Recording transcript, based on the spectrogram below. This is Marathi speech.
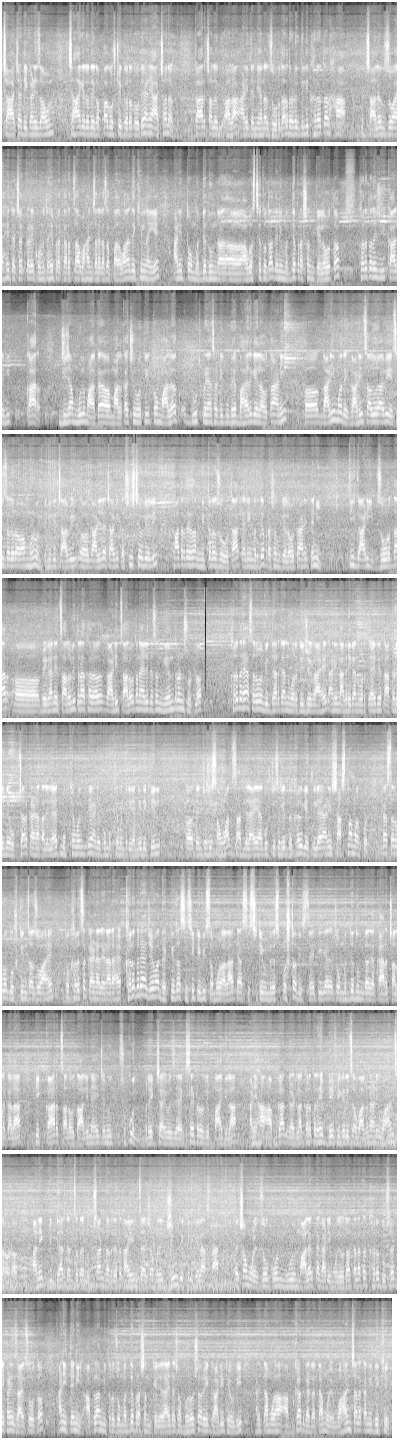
चहाच्या ठिकाणी जाऊन चहा घेत होते गप्पा गोष्टी करत होते आणि अचानक कार चालक आला आणि त्यांनी यांना जोरदार धडक दिली. खरं तर हा चालक जो आहे त्याच्याकडे कोणत्याही प्रकारचा वाहन चालकाचा परवाना देखील नाही आहे आणि तो मद्यधुंद अवस्थेत होता. त्यांनी मद्यप्राशन केलं होतं. खरं तर ही कार ही कार जी ज्या मूल मालका मालकाची होती तो मालक दूध पिण्यासाठी कुठे बाहेर गेला होता आणि गाडीमध्ये गाडी चालू राहावी ए सी चालू राहावा म्हणून तिने ती चावी गाडीला चावी तशीच ठेवलेली मात्र त्याचा मित्र जो होता त्यांनी मद्यप्राशन केलं होतं आणि त्यांनी ती गाडी जोरदार वेगाने चालवली. त्याला खरं गाडी चालवताना आली त्याचं नियंत्रण सुटलं. खरं तर ह्या सर्व विद्यार्थ्यांवरती जे आहेत आणि नागरिकांवरती आहेत हे तातडीने उपचार करण्यात आलेले आहेत. मुख्यमंत्री आणि उपमुख्यमंत्री यांनी देखील त्यांच्याशी संवाद साधलेला आहे. या गोष्टी सगळी दखल घेतलेली आहे आणि शासनामार्फत या सर्व गोष्टींचा जो आहे तो खर्च करण्यात येणार आहे. खरं तर या जेव्हा घटनेचा सी सी टी व्ही समोर आला त्या सी सी टी व्हीमध्ये स्पष्ट दिसतंय ती ज्या जो मध्यधुंद ज्या कार चालकाला ही कार चालवता आली नाही. ज्यांनी चुकून ब्रेकच्या ऐवजी ॲक्सेलेटरवरती पाय दिला आणि हा अपघात घडला. खरं तर हे बेफिकिरीचं वागणं आणि वाहन चालवणं अनेक विद्यार्थ्यांचं तर नुकसान ठरते तर काहींचा याच्यामध्ये जीव देखील गेला असता. त्याच्यामुळे जो कोण मूळ मालक त्या गाडीमध्ये होता त्याला तर खरं दुसऱ्या ठिकाणी जायचं होतं आणि त्यांनी आपला मित्र जो मद्यप्राशन केलेला आहे त्याच्या भरोशावर ही गाडी ठेवली आणि त्यामुळे हा अपघात घडला. त्यामुळे वाहन चालकांनी देखील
